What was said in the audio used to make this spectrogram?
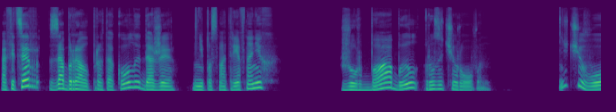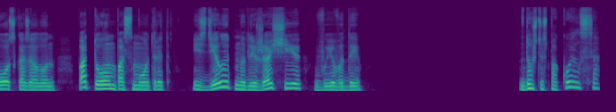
Офицер забрал протоколы, даже не посмотрев на них. Журба был разочарован. «Ничего», — сказал он, — «потом посмотрят и сделают надлежащие выводы». Дождь успокоился,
